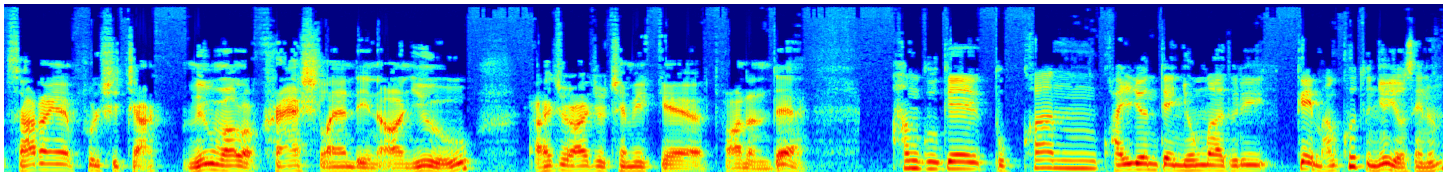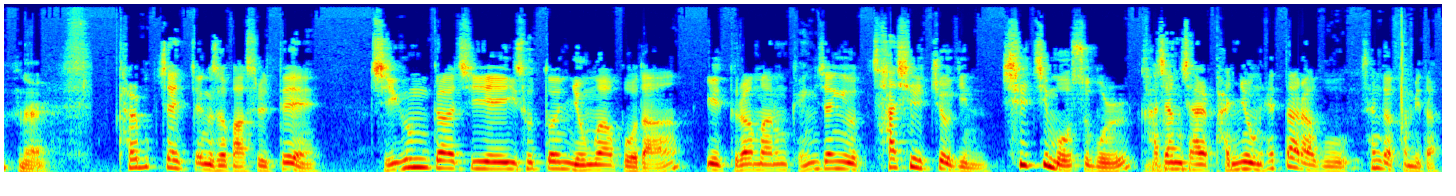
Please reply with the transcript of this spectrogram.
사랑의 불시착 미국말로 Crash Landing on You 아주 아주 재밌게 봤는데 한국의 북한 관련된 영화들이 꽤 많거든요, 요새는. 네, 탈북자 입장에서 봤을 때 지금까지에 있었던 영화보다 이 드라마는 굉장히 사실적인 실제 모습을 가장 잘 반영했다라고 생각합니다.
